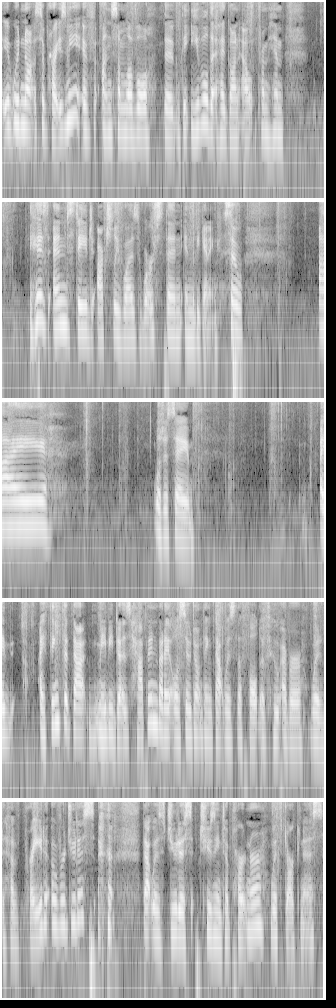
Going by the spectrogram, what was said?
it would not surprise me if, on some level, the the evil that had gone out from him his end stage actually was worse than in the beginning. So I will just say, I I think that that maybe does happen, but I also don't think that was the fault of whoever would have prayed over Judas. that was Judas choosing to partner with darkness.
